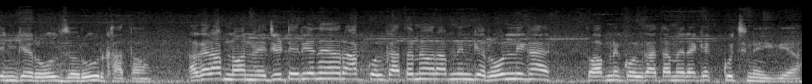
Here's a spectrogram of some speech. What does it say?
इनके रोल ज़रूर खाता हूँ। अगर आप नॉन वेजिटेरियन हैं और आप कोलकाता में और आपने इनके रोल नहीं खाए तो आपने कोलकाता में रह के कुछ नहीं किया।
